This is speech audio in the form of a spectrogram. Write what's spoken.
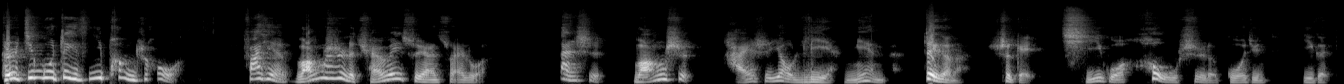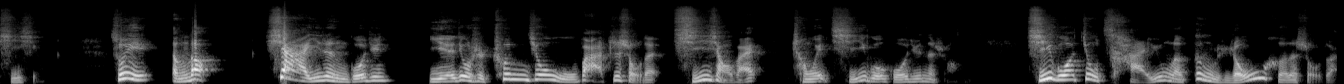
可是经过这一次一碰之后啊，发现王室的权威虽然衰落了，但是王室还是要脸面的。这个呢，是给齐国后世的国君一个提醒。所以，等到下一任国君，也就是春秋五霸之首的齐小白成为齐国国君的时候，齐国就采用了更柔和的手段，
